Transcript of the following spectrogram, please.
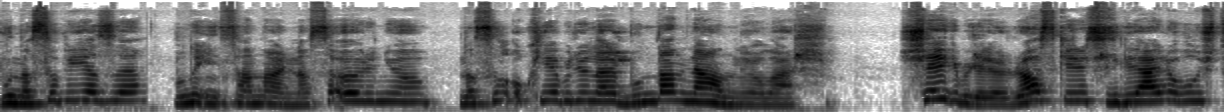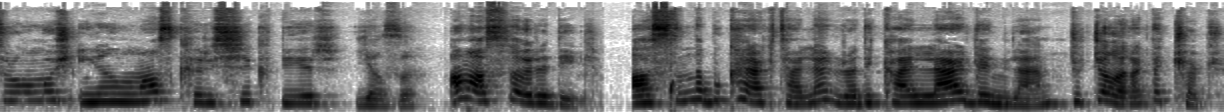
Bu nasıl bir yazı? Bunu insanlar nasıl öğreniyor? Nasıl okuyabiliyorlar? Bundan ne anlıyorlar? Şey gibi geliyor, rastgele çizgilerle oluşturulmuş inanılmaz karışık bir yazı. Ama aslında öyle değil. Aslında bu karakterler radikaller denilen, Türkçe olarak da kök.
